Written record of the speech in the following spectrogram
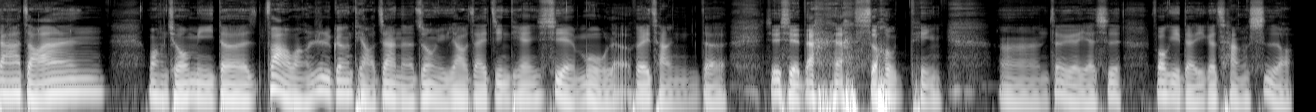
大家早安！网球迷的法网日更挑战呢，终于要在今天谢幕了，非常的谢谢大家收听。嗯，这个也是 Foggy 的一个尝试哦。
